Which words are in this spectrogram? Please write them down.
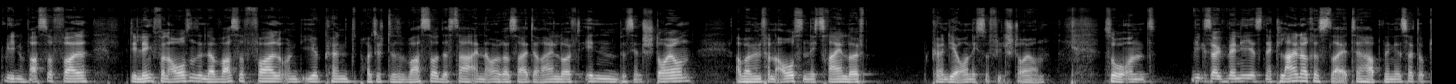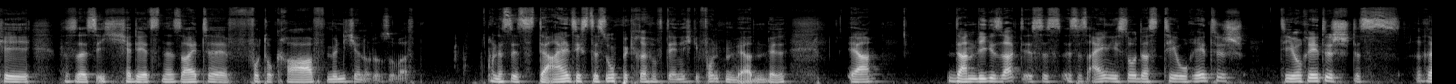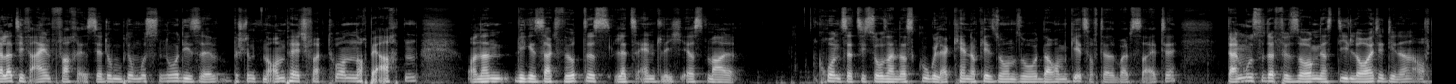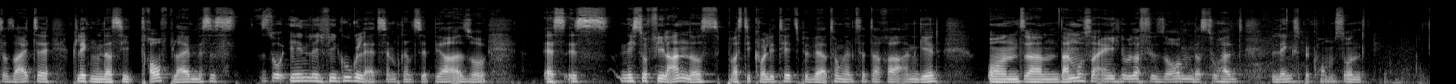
wie ein Wasserfall. Die Links von außen sind der Wasserfall und ihr könnt praktisch das Wasser, das da in eure Seite reinläuft, innen ein bisschen steuern. Aber wenn von außen nichts reinläuft, könnt ihr auch nicht so viel steuern. So, und wie gesagt, wenn ihr jetzt eine kleinere Seite habt, wenn ihr sagt, okay, das heißt, ich hätte jetzt eine Seite Fotograf München oder sowas, und das ist der einzigste Suchbegriff, auf den ich gefunden werden will, ja, dann, wie gesagt, ist es, ist es eigentlich so, dass theoretisch, theoretisch das relativ einfach ist. Ja, du, du musst nur diese bestimmten On-Page-Faktoren noch beachten. Und dann, wie gesagt, wird es letztendlich erstmal grundsätzlich so sein, dass Google erkennt, okay, so und so, darum geht's auf der Webseite. Dann musst du dafür sorgen, dass die Leute, die dann auf der Seite klicken, dass sie draufbleiben. Das ist so ähnlich wie Google Ads im Prinzip, ja. Also es ist nicht so viel anders, was die Qualitätsbewertung etc. angeht. Und ähm, dann musst du eigentlich nur dafür sorgen, dass du halt Links bekommst. Und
